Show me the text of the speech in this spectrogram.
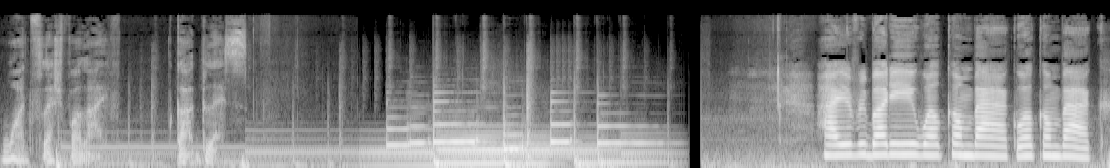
one flesh for life. God bless. Hi, everybody. Welcome back. Welcome back.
